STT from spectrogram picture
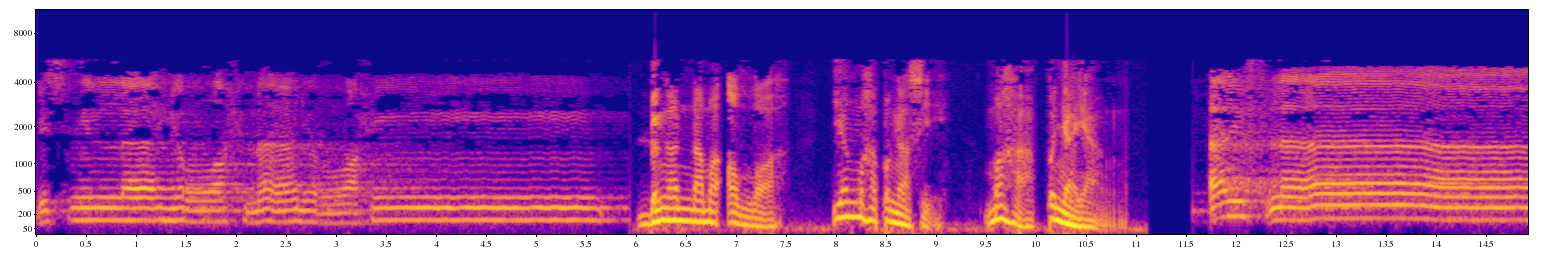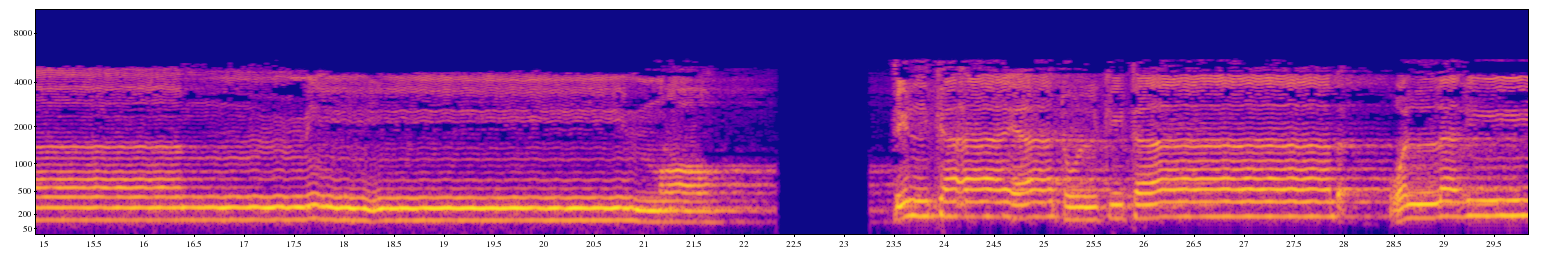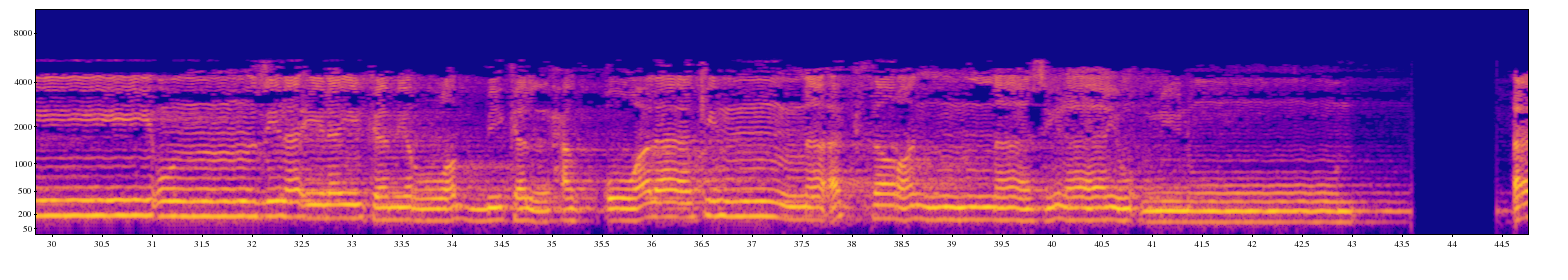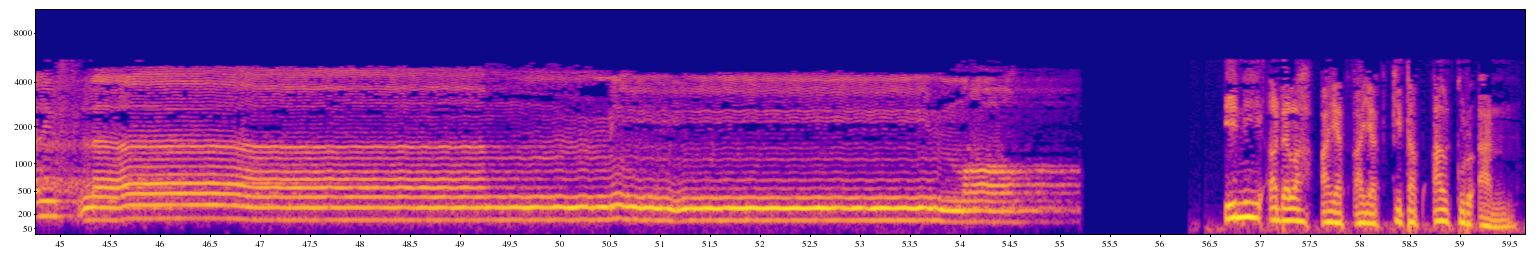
Bismillahirrahmanirrahim. Dengan nama Allah yang Maha Pengasih, Maha Penyayang. Alif Lam Mim Ra Tilka ayatul kitab والذي أنزل إليك من ربك الحق ولكن أكثر الناس لا يؤمنون ألف لام ميم را Ini adalah ayat-ayat kitab Al-Quran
